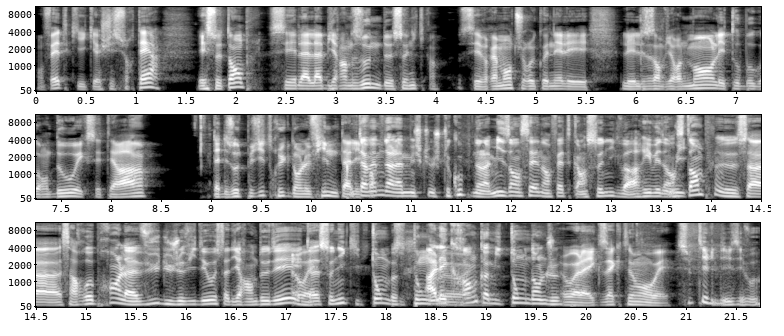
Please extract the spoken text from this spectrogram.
en fait, qui est caché sur Terre. Et ce temple, c'est la labyrinthe zone de Sonic 1. C'est vraiment, tu reconnais les, les, les environnements, les toboggans d'eau, etc. T'as des autres petits trucs dans le film. T'as les T'as même dans la, je je te coupe, dans la mise en scène, en fait, quand Sonic va arriver dans Oui. ce temple, euh, ça, ça reprend la vue du jeu vidéo, c'est-à-dire en 2D, et t'as Sonic qui tombe, qui à l'écran euh, comme il tombe dans le jeu. Voilà, exactement, ouais. Subtil, disiez-vous.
